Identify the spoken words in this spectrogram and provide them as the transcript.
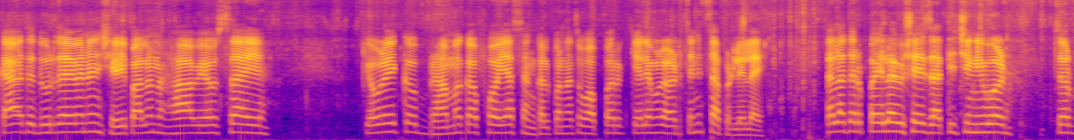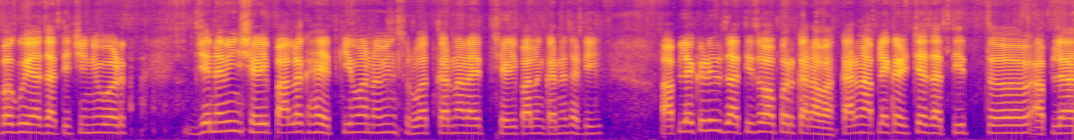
काय होतं दुर्दैवानं शेळीपालन हा व्यवसाय केवळ एक भ्रामक अफवा या संकल्पनाचा वापर केल्यामुळे अडचणीत सापडलेला आहे. त्याला तर पहिला विषय जातीची निवड. तर बघूया जातीची निवड. जे नवीन शेळीपालक आहेत किंवा नवीन सुरुवात करणार आहेत शेळीपालन करण्यासाठी आपल्याकडील जातीचा वापर करावा. कारण आपल्याकडच्या जातीत आपल्या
